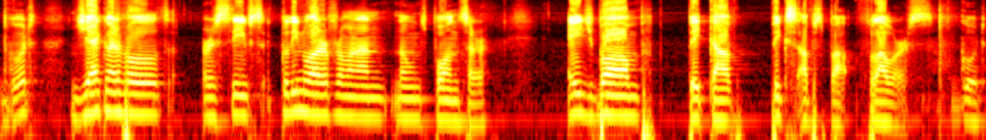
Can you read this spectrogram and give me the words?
Good. Jack Manifold receives clean water from an unknown sponsor. H-Bomb pick up, picks up flowers. Good.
